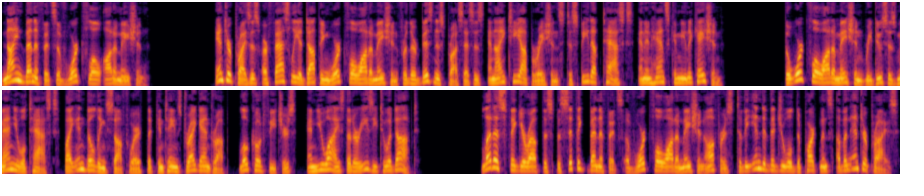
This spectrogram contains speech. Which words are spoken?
9 Benefits of Workflow Automation Enterprises are fastly adopting workflow automation for their business processes and IT operations to speed up tasks and enhance communication. The workflow automation reduces manual tasks by inbuilding software that contains drag and drop, low code features, and UIs that are easy to adopt. Let us figure out the specific benefits of workflow automation offers to the individual departments of an enterprise.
